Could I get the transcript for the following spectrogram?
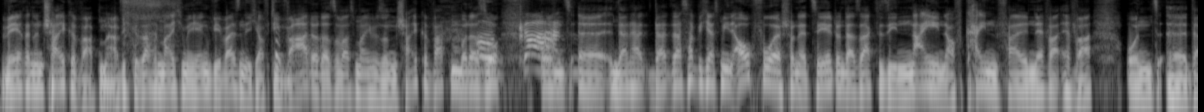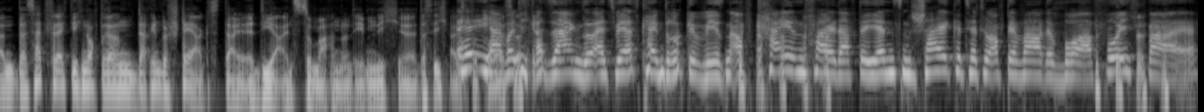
wäre ein Schalke-Wappen. Da habe ich gesagt, dann mache ich mir irgendwie, weiß nicht, auf die Wade oder sowas mache ich mir so ein Schalke-Wappen oder so Oh und äh, dann hat, da, das habe ich Jasmin auch vorher schon erzählt und da sagte sie, nein, auf keinen Fall, never ever. Und äh, dann, das hat vielleicht dich noch daran, darin bestärkt, da, äh, dir eins zu machen und eben nicht, äh, dass ich eins Äh, ja, wollte ich gerade sagen, so als wäre es kein Druck gewesen. Auf keinen Fall darf der Jens ein Schalke-Tattoo auf der Wade. Boah, furchtbar.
